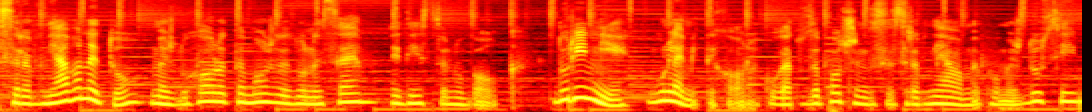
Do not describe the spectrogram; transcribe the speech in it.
Сравняването между хората може да донесе единствено болка. Дори ние, големите хора, когато започнем да се сравняваме помежду си,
